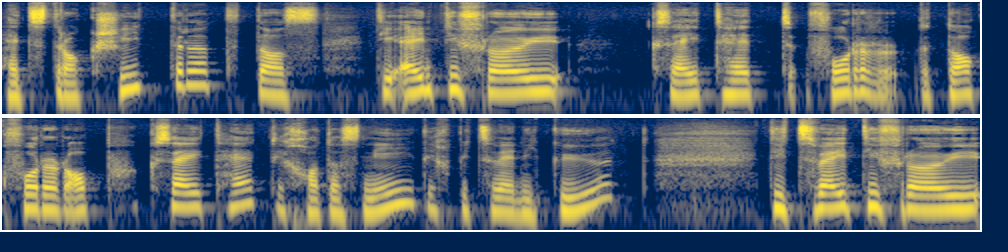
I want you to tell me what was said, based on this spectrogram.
hat es daran gescheitert, dass die eine Frau gesagt hat, vorher, den Tag vorher abgesagt hat, ich kann das nicht, ich bin zu wenig gut. Die zweite Frau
